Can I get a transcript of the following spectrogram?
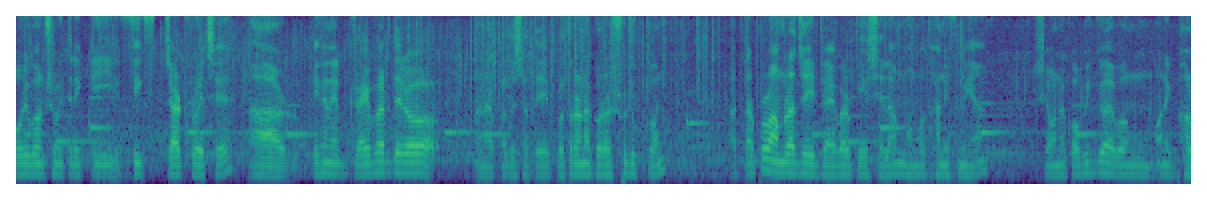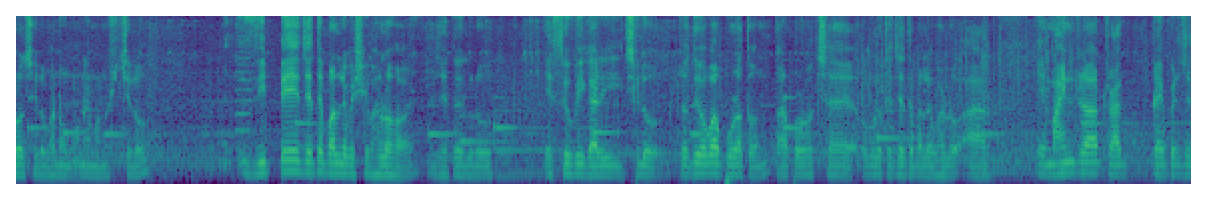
পরিবহন সমিতির একটি ফিক্সড চার্ট রয়েছে। আর এখানে ড্রাইভারদেরও মানে আপনাদের সাথে প্রতারণা করার সুযোগ কম। আর তারপর আমরা যে ড্রাইভার পেয়েছিলাম, মোহাম্মদ হানিফ মিয়া, সে অনেক অভিজ্ঞ এবং অনেক ভালো ছিল, ভালো অনেক মানুষ ছিল। জিপে যেতে পারলে বেশি ভালো হয়, যেহেতু এগুলো এসইউভি গাড়ি ছিল, যদিও বা পুরাতন, তারপর হচ্ছে ওগুলোতে যেতে পারলে ভালো। আর এই মাহিন্দ্রা ট্রাক টাইপের যে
